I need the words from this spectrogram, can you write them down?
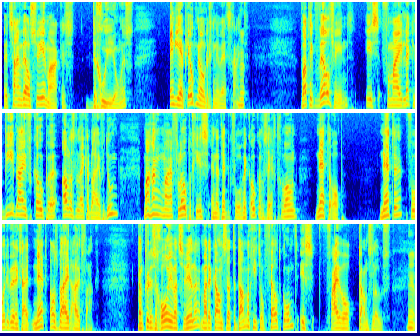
Het zijn wel sfeermakers, de goede jongens. En die heb je ook nodig in een wedstrijd. Ja. Wat ik wel vind, is voor mij lekker bier blijven verkopen, alles lekker blijven doen. Maar hang maar voorlopig is, en dat heb ik vorige week ook al gezegd, gewoon netten op. netten voor de Bunningside. Net als bij het uitvak. Dan kunnen ze gooien wat ze willen, maar de kans dat er dan nog iets op veld komt, is vrijwel kansloos. Ja.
